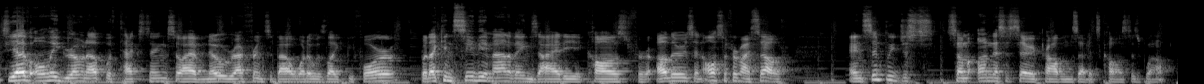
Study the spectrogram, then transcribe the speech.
See, I've only grown up with texting, so I have no reference about what it was like before, but I can see the amount of anxiety it caused for others and also for myself, and simply just some unnecessary problems that it's caused as well.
